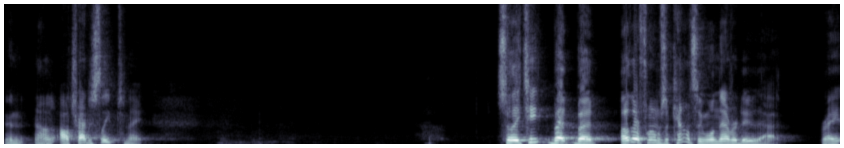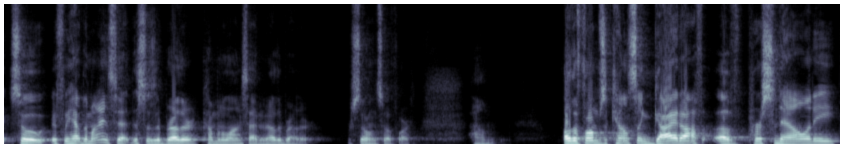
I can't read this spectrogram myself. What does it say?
And I'll, I'll try to sleep tonight. So they teach, but, but other forms of counseling will never do that, right? So if we have the mindset, this is a brother coming alongside another brother, or so on and so forth. Um, other forms of counseling guide off of personality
